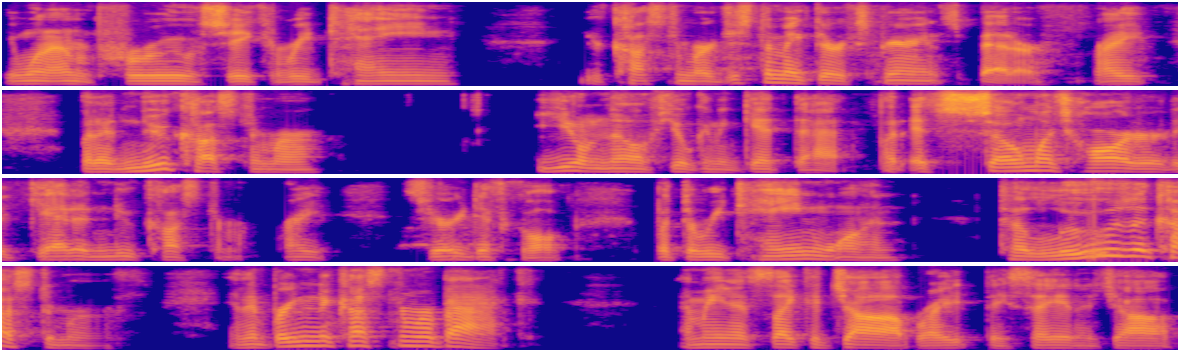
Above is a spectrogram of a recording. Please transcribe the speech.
You want to improve so you can retain your customer just to make their experience better, right? But a new customer, you don't know if you're going to get that, but it's so much harder to get a new customer, right? It's very difficult. But to retain one, to lose a customer and then bring the customer back, I mean, it's like a job, right? They say in a job.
